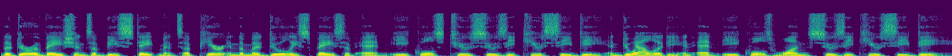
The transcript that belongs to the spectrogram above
The derivations of these statements appear in the moduli space of n equals 2 SUSY QCD and duality in n equals 1 SUSY QCD.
